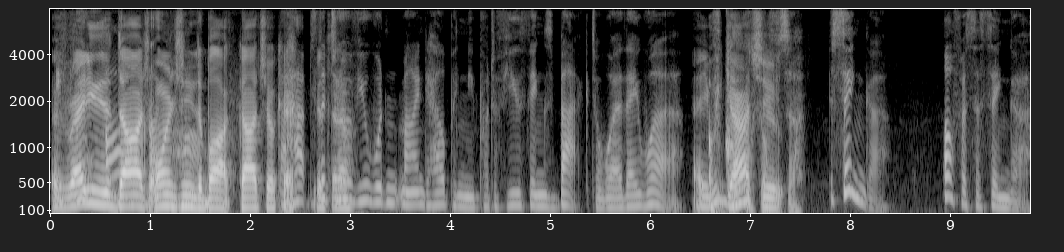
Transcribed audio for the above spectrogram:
If If red, you you need to dodge. Orange, you need to unharmed, block. Gotcha. Okay. Perhaps the Good to two know. of you wouldn't mind helping me put a few things back to where they were. Hey, we got you. Singer. Officer Singer.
